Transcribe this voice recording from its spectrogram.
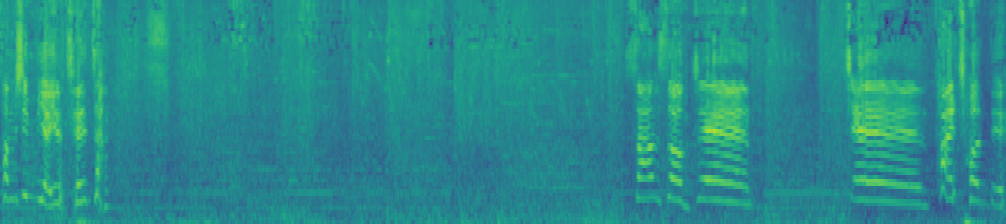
30미야 이거 젠장. 삼성 젠! 젠! 8천딜.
